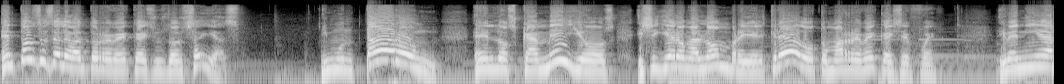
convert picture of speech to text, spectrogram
Entonces se levantó Rebeca y sus doncellas y montaron en los camellos y siguieron al hombre y el criado tomó a Rebeca y se fue. Y venía,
